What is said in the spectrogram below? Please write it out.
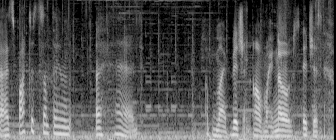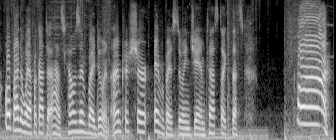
I spotted something ahead my vision. Oh, my nose itches. Oh, by the way, I forgot to ask, how is everybody doing? I'm pretty sure everybody's doing jam-tastic. That's far!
